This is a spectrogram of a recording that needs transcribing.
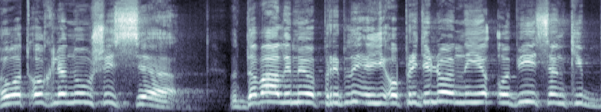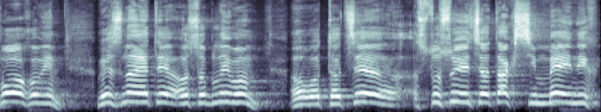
от оглянувшись, давали ми определенні обіцянки Богові. Ви знаєте, особливо от це стосується так сімейних,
